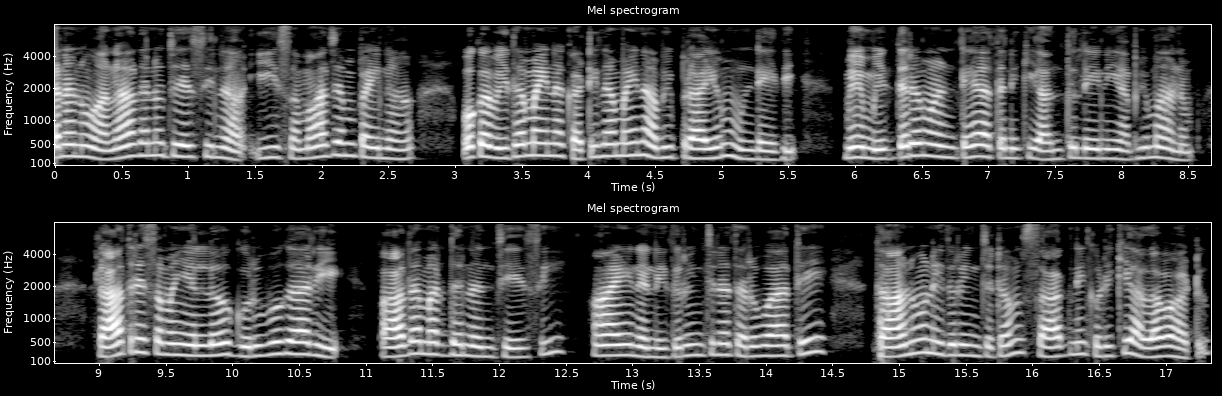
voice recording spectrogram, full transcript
తనను అనాథను చేసిన ఈ సమాజం పైన ఒక విధమైన కఠినమైన అభిప్రాయం ఉండేది. మేమిద్దరం అంటే అతనికి అంతులేని అభిమానం. రాత్రి సమయంలో గురువుగారి పాదమర్దనం చేసి ఆయన నిదురించిన తరువాతే తాను నిదురించటం సాగ్నికుడికి అలవాటు.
